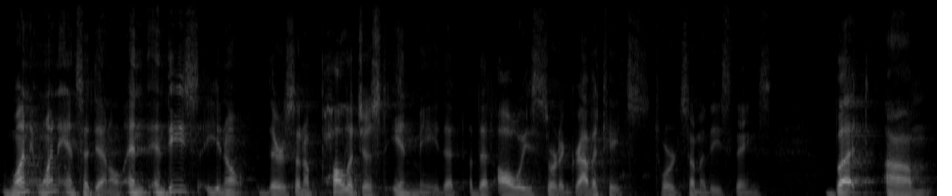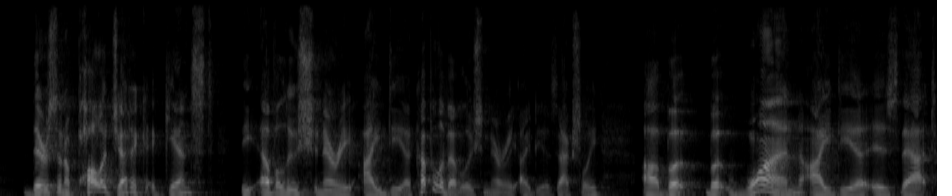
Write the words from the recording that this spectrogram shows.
one, one incidental, and, and these, you know, there's an apologist in me that, that always sort of gravitates towards some of these things. But um, there's an apologetic against the evolutionary idea, a couple of evolutionary ideas actually. Uh, but, but one idea is that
